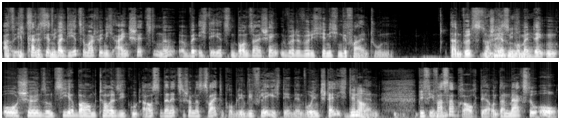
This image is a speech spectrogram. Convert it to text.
Also ich kann es jetzt nicht? bei dir zum Beispiel nicht einschätzen, ne? wenn ich dir jetzt einen Bonsai schenken würde, würde ich dir nicht einen Gefallen tun dann würdest du im ersten Moment nee. denken, oh schön, so ein Zierbaum, toll, sieht gut aus. Und dann hättest du schon das zweite Problem, wie pflege ich den denn? Wohin stelle ich den genau. denn? Wie viel mhm. Wasser braucht der? Und dann merkst du, oh,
